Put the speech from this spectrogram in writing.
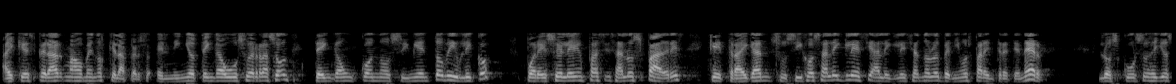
hay que esperar más o menos que la el niño tenga uso de razón, tenga un conocimiento bíblico. Por eso el énfasis a los padres que traigan sus hijos a la iglesia. A la iglesia no los venimos para entretener. Los cursos ellos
